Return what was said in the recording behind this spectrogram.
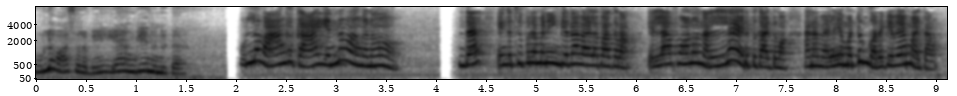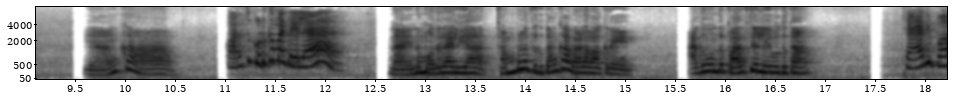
உள்ள வா சுரபி. ஏன் அங்கேயே நின்னுட்ட? உள்ள வாங்கக்கா என்ன வாங்கணும் இந்த எங்க சுப்பிரமணி இங்க தான் வேலை பார்க்கறான் எல்லா ஃபோனும் நல்லா எடுத்து காட்டுவான் ஆனா விலைய மட்டும் குறைக்கவே மாட்டான். ஏங்கா? குறைச்சு கொடுக்க மாட்டேல? நான் என்ன முதலாளியா? சம்பளத்துக்கு தான்க்கா வேலை பார்க்குறேன். அதுவும் இந்த பரிசு லீவுக்கு தான். சரி போ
